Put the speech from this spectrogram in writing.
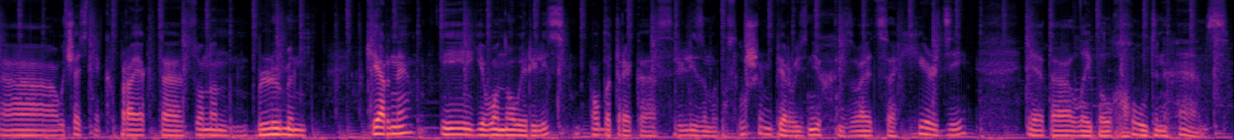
э, участник проекта Зонан Блюмен Керне и его новый релиз. Оба трека с релизом мы послушаем. Первый из них называется Here D, и это лейбл Holding Hands.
